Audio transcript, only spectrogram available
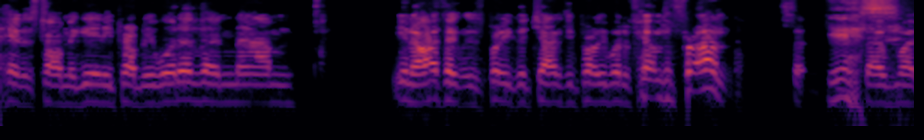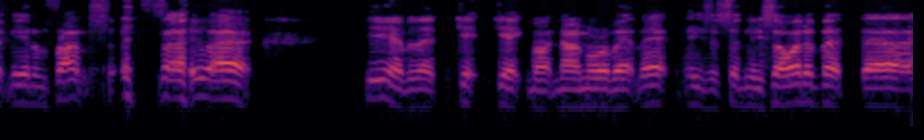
had his time again, he probably would have. And, um, you know, I think there's a pretty good chance he probably would have found the front. So, yes. So might be in front. so, uh, yeah, but that Jack, Jack, might know more about that. He's a Sydney sider, but uh,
